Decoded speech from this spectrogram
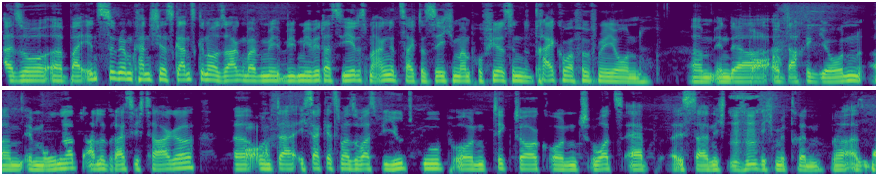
Also äh, bei Instagram kann ich das ganz genau sagen, weil mir, mir wird das jedes Mal angezeigt. Das sehe ich in meinem Profil. Das sind 3,5 Millionen ähm, in der äh, Dachregion ähm, im Monat, alle 30 Tage. Äh, und da, ich sag jetzt mal sowas wie YouTube und TikTok und WhatsApp äh, ist da nicht, Mhm. nicht mit drin. Ne? Also da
